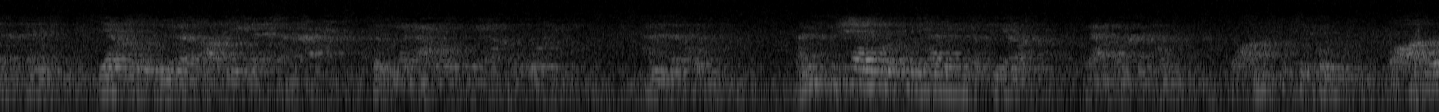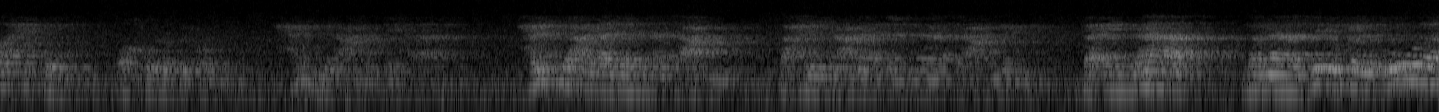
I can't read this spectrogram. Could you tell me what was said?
سنتين يخرج من الأرض إلى السماء ثم يعود إلى قبورهم هل لكم؟ أن تشاركوا في هذه المسيره باعمالكم وأنفسكم وأرواحكم وقلوبكم. حي على الجهاد. حي على جنات عدن. فحي على جنات عدن. فإنها منازلك الأولى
